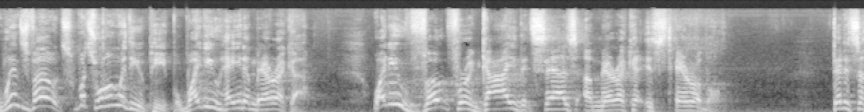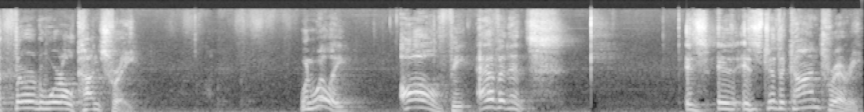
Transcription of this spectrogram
wins votes. What's wrong with you people? Why do you hate America? Why do you vote for a guy that says America is terrible? That it's a third world country? When Willie, all the evidence is, is, is to the contrary.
